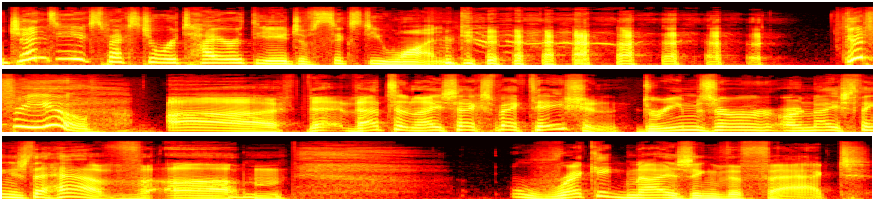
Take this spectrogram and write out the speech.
Gen Z expects to retire at the age of 61. Good for you. Uh, that, that's a nice expectation. Dreams are, are nice things to have. Um, recognizing the fact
